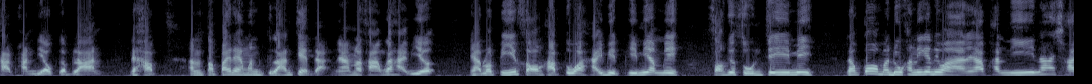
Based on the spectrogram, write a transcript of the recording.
ขาดพันเดียวเกือบล้านนะครับอันต่อไปแดงมันล้านเจ็ดอะนะครับราคามันก็หายไปเยอะนะครับรถปี 22 ครับตัวไฮบริดพรีเมียมมี 2.0G มี แล้วก็มาดูคันนี้กันดีกว่านะครับคันนี้น่าใช้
